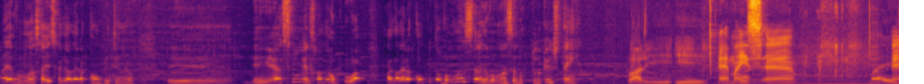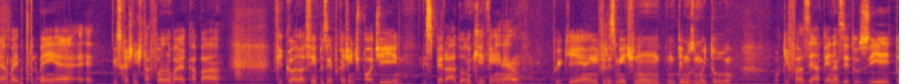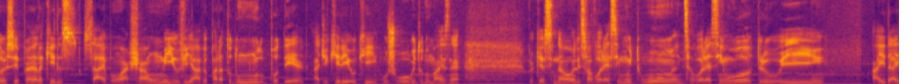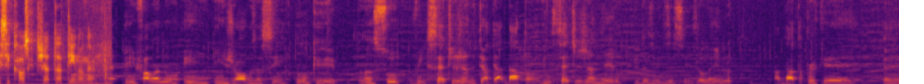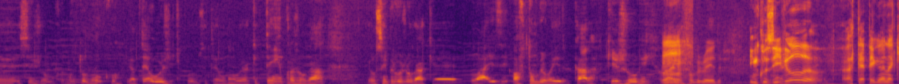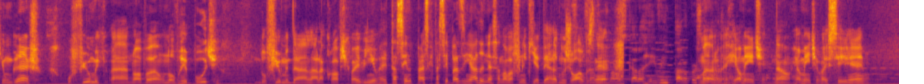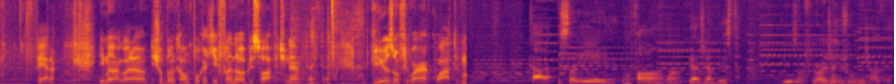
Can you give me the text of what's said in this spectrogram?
Ah, é, vamos lançar isso que a galera compra, entendeu? E, e é assim, eles falam, não, a galera compra, então vamos lançando, vamos lançando tudo que a gente tem. Claro, e. e- É, mas. É, Mas é, mas tudo bem, é, é- isso que a gente tá falando vai acabar ficando assim, por exemplo, que a gente pode esperar do ano que vem, né? Porque infelizmente não, não temos muito o que fazer, apenas deduzir e torcer para que eles saibam achar um meio viável para todo mundo poder adquirir o que o jogo e tudo mais, né? Porque senão eles favorecem muito um, eles favorecem o outro e aí dá esse caos que já tá tendo, né? E falando em, em jogos assim, um que lançou 27 de janeiro, tem até a data, ó, 27 de janeiro de 2016. Eu lembro a data porque é, esse jogo foi muito louco e até hoje, tipo, se tem algum lugar que tenha pra jogar, eu sempre vou jogar, que é Rise of Tomb Raider. Cara, que jogo, hein? Rise of Tomb Raider. Inclusive, até pegando aqui um gancho, o filme, a nova, um novo reboot do filme da Lara Croft que vai vir, vai tá sendo, parece que vai ser baseado nessa nova franquia dela nos jogos, né? Os caras reinventaram o personagem. Mano, é realmente, não, realmente vai ser fera. E mano, agora deixa eu bancar um pouco aqui fã da Ubisoft, né? Gears of War 4, mano. Cara, isso aí, vou falar uma, uma piadinha besta. Gears of War já enjoou já, velho.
